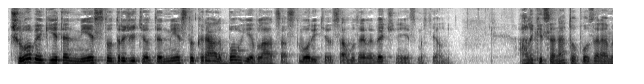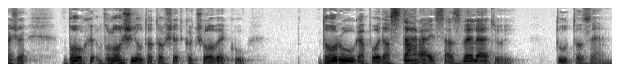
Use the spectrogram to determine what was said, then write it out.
Človek je ten miesto držiteľ, ten miesto kráľ, Boh je vládca, stvoriteľ, samozrejme väčšine nesmrteľný. Ale keď sa na to pozeráme, že Boh vložil toto všetko človeku do rúk a povedal, staraj sa, zveľaďuj túto zem,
